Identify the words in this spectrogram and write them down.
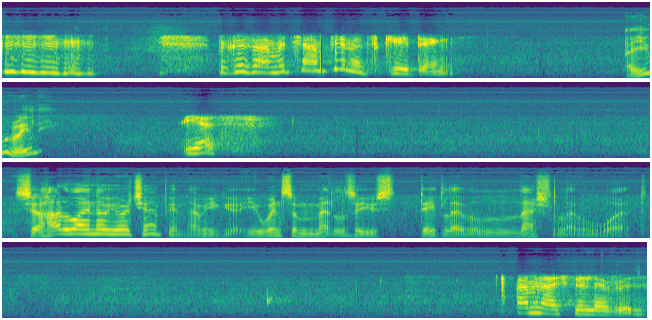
Because I'm a champion at skating. Are you really? Yes. So how do I know you're a champion? I mean, you, you win some medals. Are you state level, national level, what? I'm national level.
